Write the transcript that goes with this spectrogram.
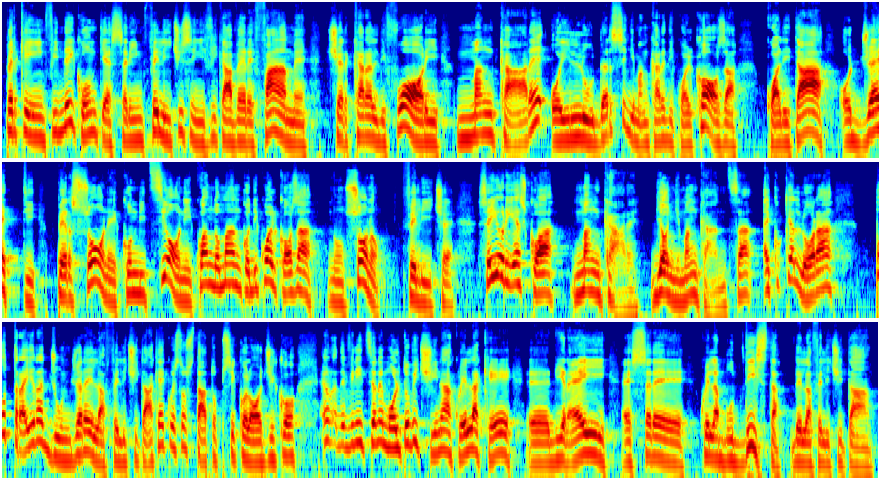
Perché in fin dei conti essere infelici significa avere fame, cercare al di fuori, mancare o illudersi di mancare di qualcosa. Qualità, oggetti, persone, condizioni. Quando manco di qualcosa non sono felice. Se io riesco a mancare di ogni mancanza, ecco che allora potrai raggiungere la felicità, che è questo stato psicologico. È una definizione molto vicina a quella che eh, direi essere quella buddista della felicità.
